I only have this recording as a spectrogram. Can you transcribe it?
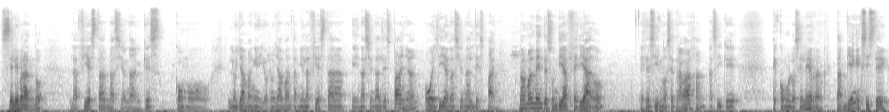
celebrando la fiesta nacional, que es como lo llaman ellos, lo llaman también la fiesta eh, nacional de España o el Día Nacional de España. Normalmente es un día feriado, es decir, no se trabaja, así que es como lo celebran. También existe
